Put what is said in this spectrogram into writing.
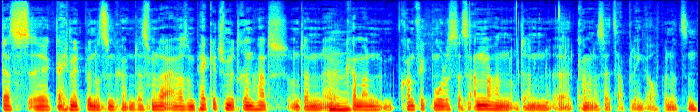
das äh, gleich mit benutzen können, dass man da einfach so ein Package mit drin hat und dann äh, Mhm. kann man im Config-Modus das anmachen und dann kann man das als Uplink auch benutzen.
